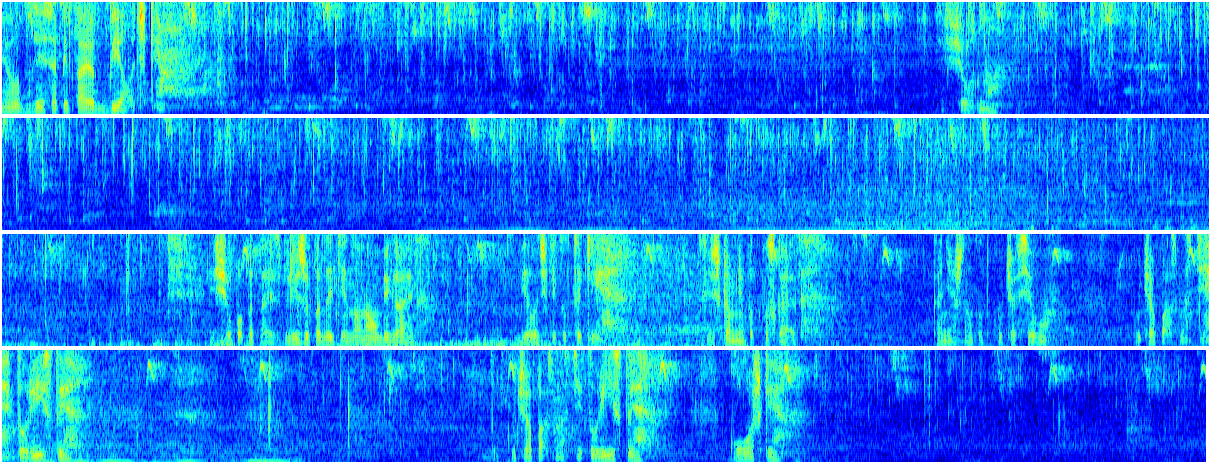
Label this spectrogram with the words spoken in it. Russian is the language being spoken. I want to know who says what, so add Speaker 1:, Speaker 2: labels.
Speaker 1: И вот здесь обитают белочки. Еще одна. Еще попытаюсь ближе подойти, но она убегает. Белочки тут такие. Слишком не подпускают. Конечно, тут куча всего. Куча опасностей. Туристы. Тут куча опасностей. Туристы. Кошки.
